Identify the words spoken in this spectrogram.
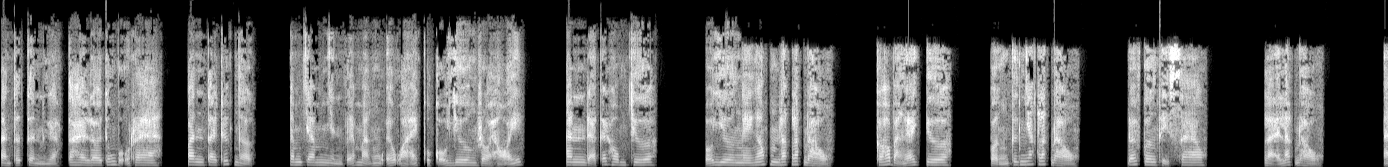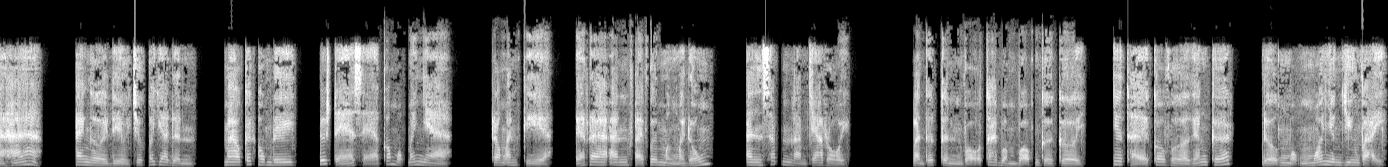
Lành tử tình gạt tay lôi tuấn vũ ra, khoanh tay trước ngực, chăm chăm nhìn vẻ mặt uể oải của cổ dương rồi hỏi, anh đã kết hôn chưa? Cổ dương ngây ngốc lắc lắc đầu, có bạn gái chưa? Vẫn cứng nhắc lắc đầu. Đối phương thì sao? Lại lắc đầu. À ha, hai người đều chưa có gia đình, mau kết hôn đi, đứa trẻ sẽ có một mái nhà. Trong anh kìa, lẽ ra anh phải vui mừng mới đúng anh sắp làm cha rồi. Lành tử tình vỗ tay bầm bộm cười cười, như thể cô vừa gắn kết, được một mối nhân duyên vậy.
